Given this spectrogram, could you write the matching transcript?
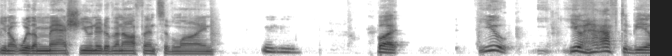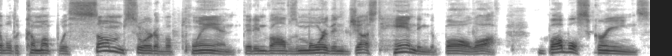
you know, with a mash unit of an offensive line. Mm-hmm. But you you have to be able to come up with some sort of a plan that involves more than just handing the ball off. Bubble screens,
